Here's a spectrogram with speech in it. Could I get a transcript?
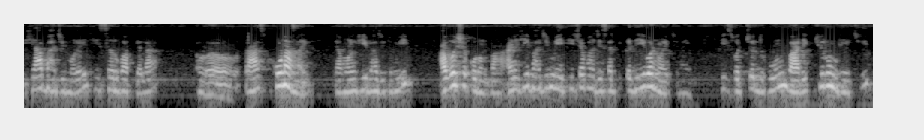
ह्या भाजीमुळे ही सर्व आपल्याला त्रास होणार नाही. त्यामुळे ही भाजी तुम्ही अवश्य करून पहा. आणि ही भाजी मेथीच्या भाजीसारखी कधीही बनवायची नाही. ही स्वच्छ धुवून बारीक चिरून घ्यायची.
